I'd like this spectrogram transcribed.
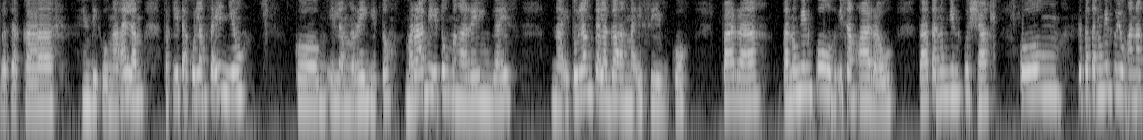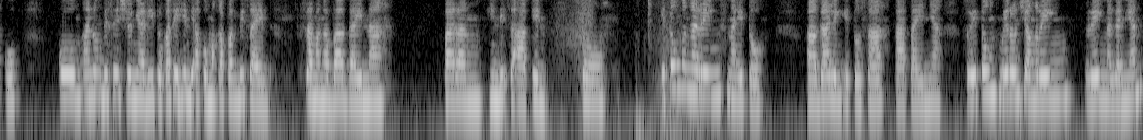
At saka hindi ko nga alam pakita ko lang sa inyo kung ilang ring ito. Marami itong mga ring guys na ito lang talaga ang naisave ko para tanungin ko isang araw, tatanungin ko siya kung tatanungin ko yung anak ko kung anong decision niya dito kasi hindi ako makapag-decide sa mga bagay na parang hindi sa akin. So, itong mga rings na ito, ah, galing ito sa tatay niya. So, itong meron siyang ring, ring na ganyan.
